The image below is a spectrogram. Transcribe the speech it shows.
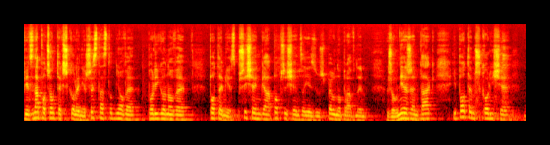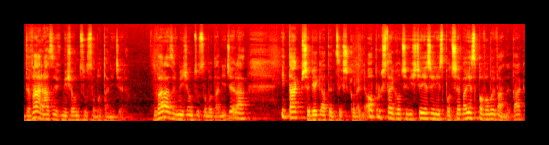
Więc na początek szkolenie 16-dniowe, poligonowe, potem jest przysięga, po przysiędze jest już pełnoprawnym żołnierzem, tak? I potem szkoli się dwa razy w miesiącu sobota, niedziela. Dwa razy w miesiącu sobota, niedziela. I tak przebiega ten cykl szkolenia. Oprócz tego oczywiście, jeżeli jest potrzeba, jest powoływany, tak?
